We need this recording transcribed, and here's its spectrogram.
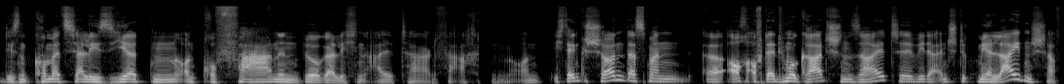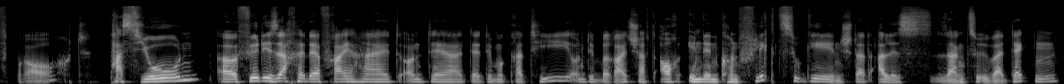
diesen kommerzialisierten und profanen bürgerlichen Alltag verachten. Und ich denke schon, dass man äh, auch auf der demokratischen Seite wieder ein Stück mehr Leidenschaft braucht, Passion äh, für die Sache der Freiheit und der, der Demokratie und die Bereitschaft, auch in den Konflikt zu gehen, statt alles sagen zu überdecken.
